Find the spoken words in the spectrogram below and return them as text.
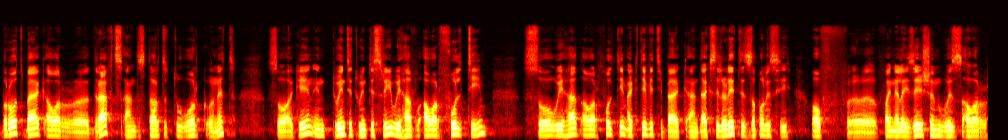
brought back our uh, drafts and started to work on it. So again, in 2023, we have our full team. So we had our full team activity back and accelerated the policy of uh, finalization with our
